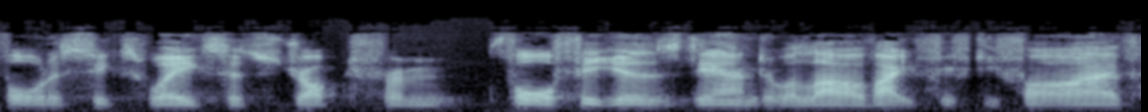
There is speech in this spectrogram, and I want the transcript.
four to six weeks, it's dropped from four figures down to a low of 855.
